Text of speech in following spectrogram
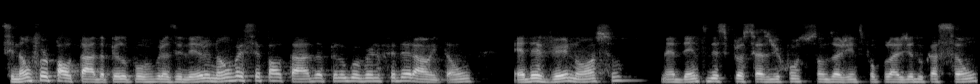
se não for pautada pelo povo brasileiro, não vai ser pautada pelo governo federal. Então, é dever nosso, né, dentro desse processo de construção dos agentes populares de educação,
